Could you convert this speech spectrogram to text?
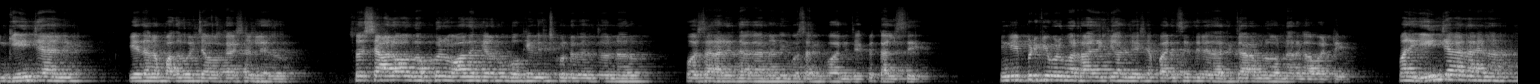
ఇంకేం చేయాలి? ఏదైనా పదవి వచ్చే అవకాశం లేదు. సో షాలో కప్పుకొని వాళ్ళకి వీళ్ళకి బొకేలు ఇచ్చుకుంటూ వెళ్తున్నారు. ఓసారి అనిత గారిని ఇంకోసారి ఇంకోసారి చెప్పి కలిసి. ఇంక ఇప్పటికి ఇప్పుడు మరి రాజకీయాలు చేసే పరిస్థితి లేదు అధికారంలో ఉన్నారు కాబట్టి. మరి ఏం చేయాలి ఆయన?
